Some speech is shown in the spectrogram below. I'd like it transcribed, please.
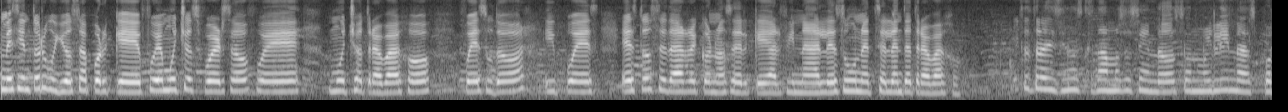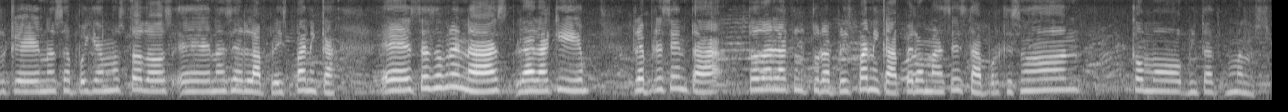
Me siento orgullosa porque fue mucho esfuerzo, fue mucho trabajo, fue sudor y pues esto se da a reconocer que al final es un excelente trabajo. Tradiciones que estamos haciendo son muy lindas porque nos apoyamos todos en hacer la prehispánica. Estas ofrendas, la de aquí, representa toda la cultura prehispánica, pero más esta porque son como mitad humanos.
